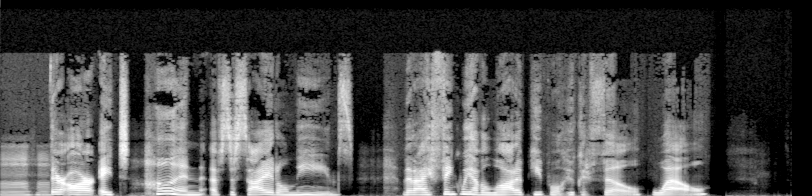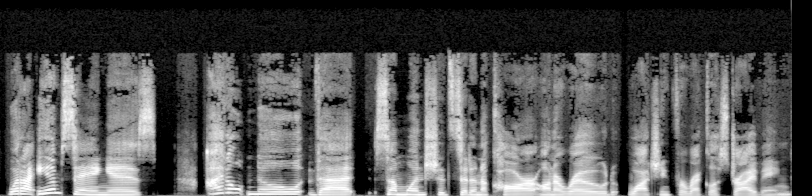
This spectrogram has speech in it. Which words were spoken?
Mm-hmm. There are a ton of societal needs that I think we have a lot of people who could fill well. What I am saying is, I don't know that someone should sit in a car on a road watching for reckless driving.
